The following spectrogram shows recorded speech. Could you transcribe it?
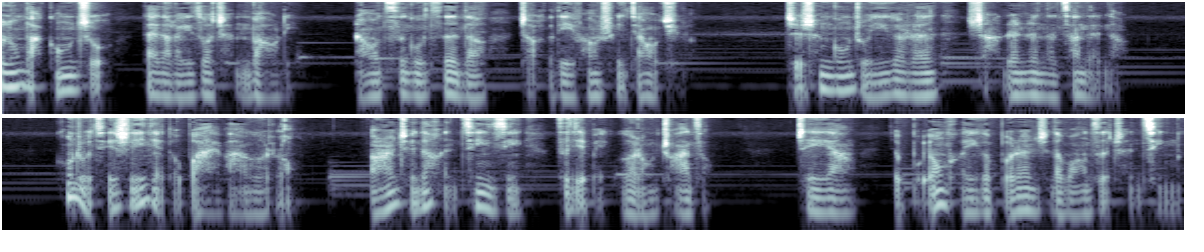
龙把公主带到了一座城堡里，然后自顾自地找个地方睡觉去了，只剩公主一个人傻愣愣地站在那儿。公主其实一点都不害怕恶龙。反而觉得很庆幸自己被恶龙抓走，这样就不用和一个不认识的王子成亲了。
